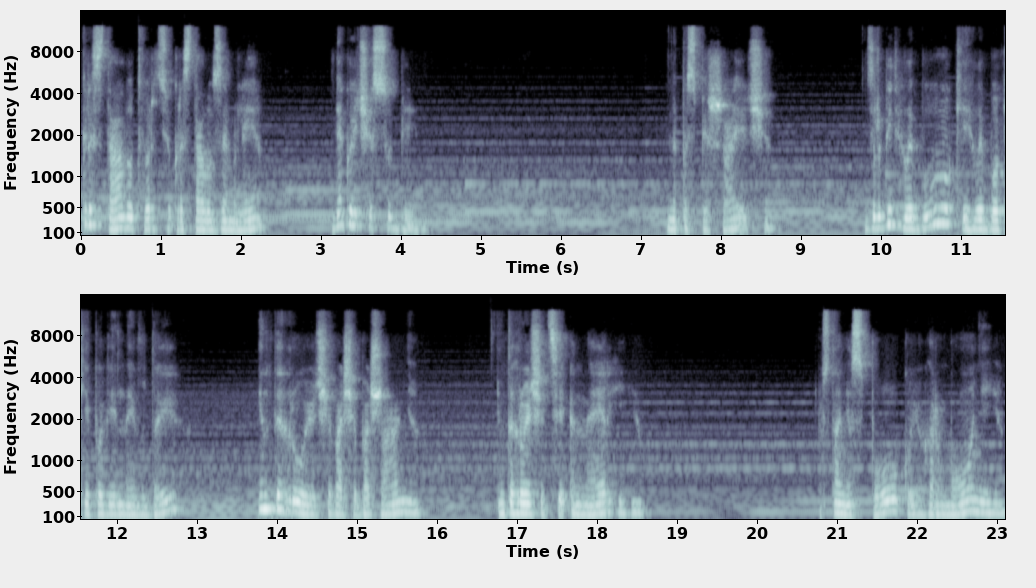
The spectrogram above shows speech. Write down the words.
кристалу Творцю, кристалу землі, дякуючи собі, не поспішаючи, зробіть глибокий, глибокий повільний вдих, інтегруючи ваші бажання, інтегруючи ці енергії, у спокою, гармонії,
